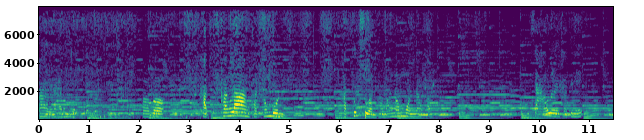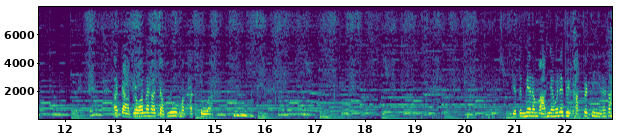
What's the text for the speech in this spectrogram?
มากเลยนะคะน้ำมนต์พ่อก็ขัดข้างล่าง ขัดข้างบน ขัดทุกส่วนของน้องน้ำมนต์นะคะ สาวเลยค่ะทีนี้ อากาศร้อนนะคะ จับลูกมาขัดตัวเดี๋ยวแต่แม่น้ำหวานยังไม่ได้ไปขัดสักทีนะคะ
